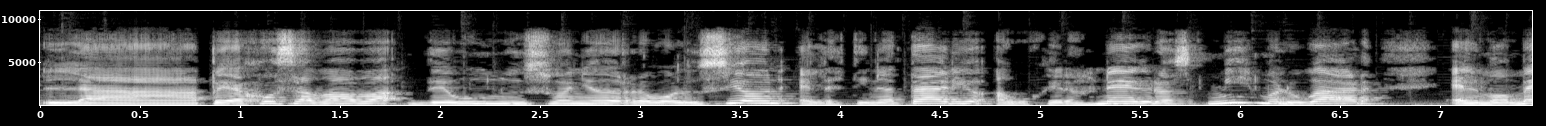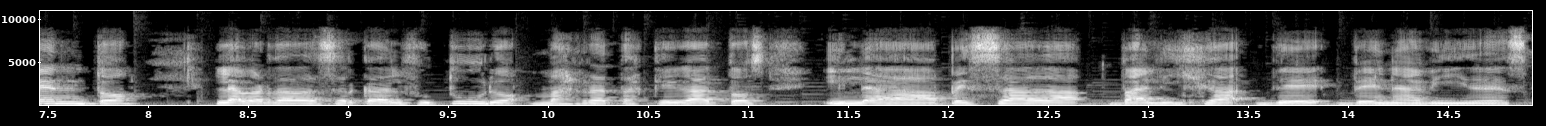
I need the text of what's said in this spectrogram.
la pegajosa baba de un sueño de revolución, el destinatario, agujeros negros, mismo lugar, el momento, la verdad acerca del futuro, más ratas que gatos y la pesada valija de Benavides.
